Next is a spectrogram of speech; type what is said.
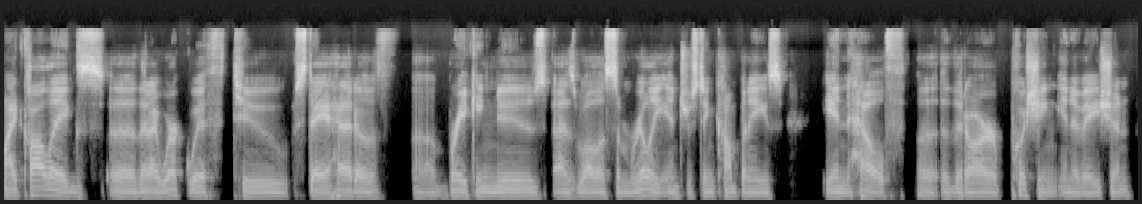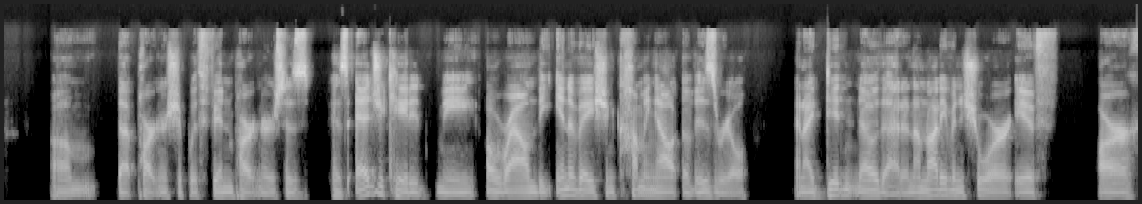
my colleagues uh, that i work with to stay ahead of uh, breaking news as well as some really interesting companies in health uh, that are pushing innovation um, that partnership with Finn Partners has has educated me around the innovation coming out of Israel. And I didn't know that. And I'm not even sure if our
